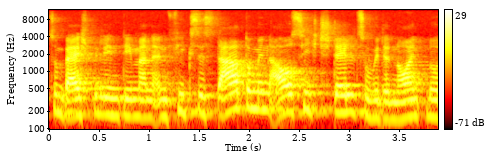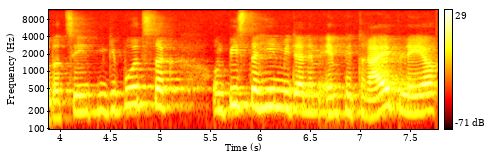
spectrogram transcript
zum Beispiel indem man ein fixes Datum in Aussicht stellt, so wie den 9. oder 10. Geburtstag und bis dahin mit einem MP3-Player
